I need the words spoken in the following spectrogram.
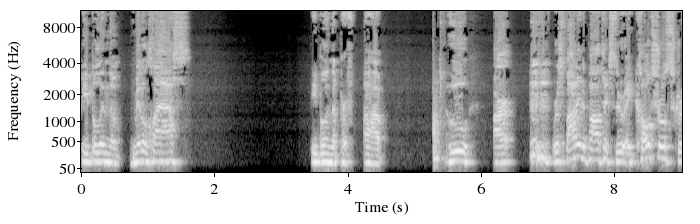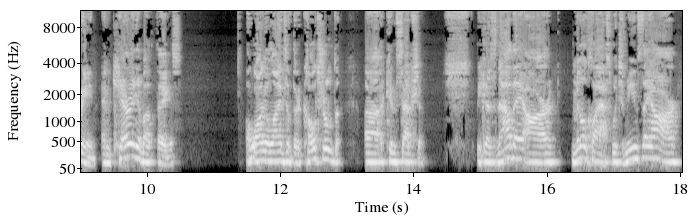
people in the middle class, people in the uh, who are responding to politics through a cultural screen and caring about things along the lines of their cultural uh, conception. Because now they are middle class, which means they are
